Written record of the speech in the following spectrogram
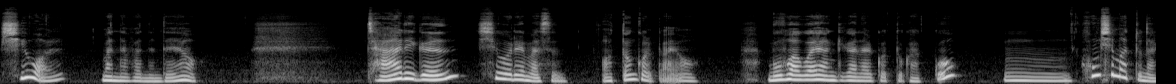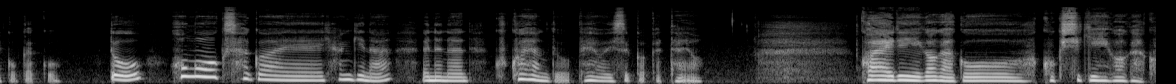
10월 만나봤는데요. 잘 익은 10월의 맛은 어떤 걸까요? 무화과 향기가 날 것도 같고, 음, 홍시 맛도 날 것 같고, 또 홍옥 사과의 향기나 은은한 국화향도 배어 있을 것 같아요. 과일이 익어가고 곡식이 익어가고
